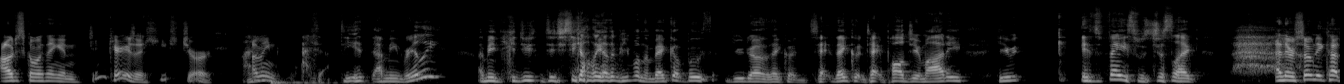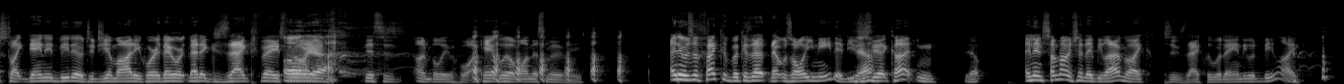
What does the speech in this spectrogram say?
I would just go thinking Jim Carrey's a huge jerk. I mean, Do you, I mean, really? I mean, could you did you see all the other people in the makeup booth? You know, they couldn't ta- they couldn't take Paul Giamatti. He his face was just like, and there's so many cuts to like Danny DeVito to Giamatti where they were that exact face. oh like, yeah, this is unbelievable. I can't believe I'm on this movie. And it was effective because that, that was all you needed. You just Yeah. see that cut and yep. and then sometimes should they be laughing like this is exactly what Andy would be like.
